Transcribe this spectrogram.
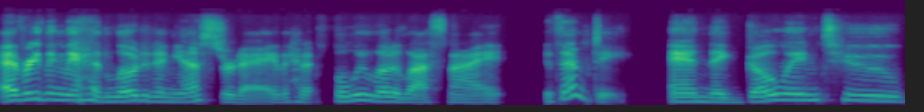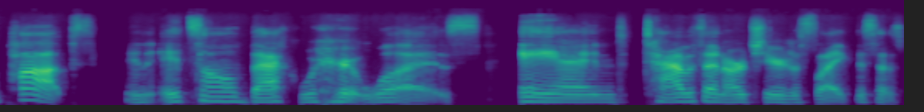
Everything they had loaded in yesterday they had it fully loaded last night it's empty. And they go into pops and it's all back where it was. And tabitha and archie are just like this has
